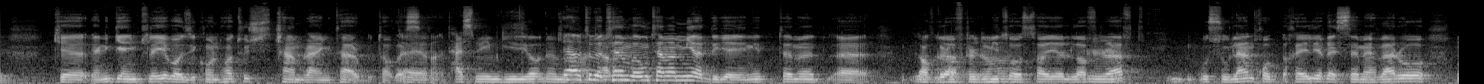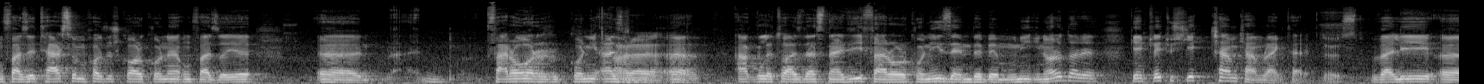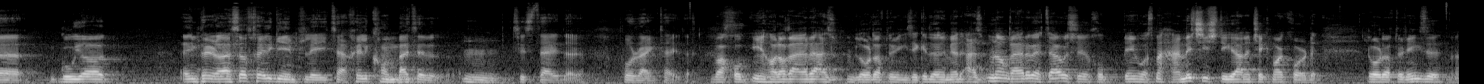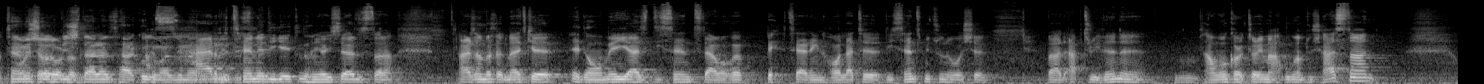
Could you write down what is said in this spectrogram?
که یعنی gameplay بازیکن ها توش کم رنگ تر بود تا قصه. تصمیم گیری ها که البته به تم و اون تم میاد دیگه. یعنی تم Lovecraft mythos های Lovecraft اصولا خب خیلی قصه محور رو اون فضای ترس رو می‌خواد روش کار کنه. اون فضای فرار کنی از آره، آره. عقل تو از دست ندی فرار کنی زنده بمونی اینا رو داره. gameplay توش یک کم کم رنگ تره درست. ولی گویا Imperial Assault خیلی gameplay تر خیلی combat چیز تری داره پر رنگ تری داره. و خب این حالا قراره از Lord of Rings که داره میاد از اونم قراره بهتر باشه. خب ببین واسه همه چیش دیگه الان check mark خورده Lord of Rings تمش بیشتر از هر کدوم از اونها هر تم دیگه تو دنیا بیشتر دوست دارم. عرضم به خدمت که ادامه ای از Descent در واقع بهترین حالت Descent می‌تونه باشه. بعد app driven تمام کاراکترهای محبوبم توش هستن.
